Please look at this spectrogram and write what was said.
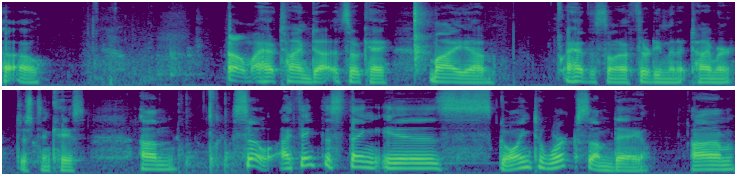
Uh oh. Oh, I have timed out. It's okay. My uh, I had this on a 30 minute timer just in case. Um, so I think this thing is going to work someday. Um,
